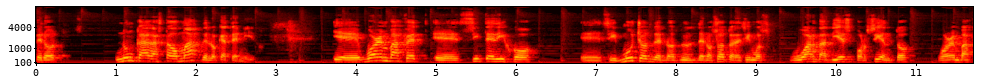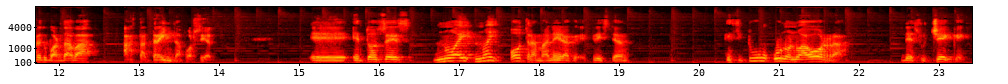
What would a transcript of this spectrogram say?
pero nunca ha gastado más de lo que ha tenido. Y eh, Warren Buffett eh, sí te dijo, eh, si muchos de, de, nosotros decimos guarda 10%, Warren Buffett guardaba hasta 30%. entonces, no hay, no hay otra manera, Cristian, que si tú uno no ahorra de su cheque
